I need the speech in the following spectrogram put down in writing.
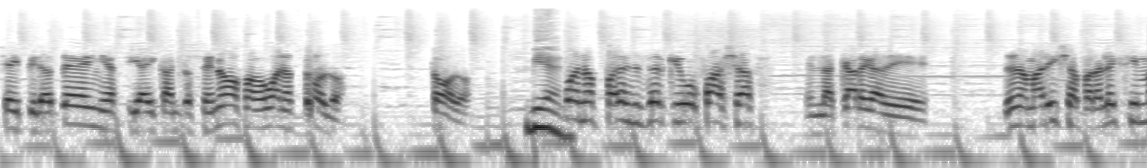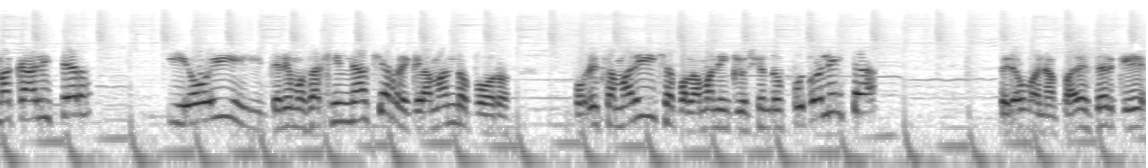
si hay pirotecnia, si hay cantos xenófagos, bueno, todo, todo. Bien. Bueno, parece ser que hubo fallas en la carga de, de una amarilla para Alexis McAllister y hoy tenemos a Gimnasia reclamando por, por esa amarilla, por la mala inclusión de un futbolista, pero bueno, parece ser que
